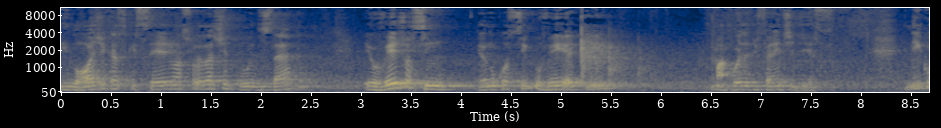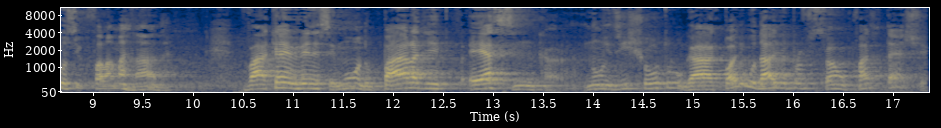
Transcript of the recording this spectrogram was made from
e lógicas que sejam as suas atitudes, certo? Eu vejo assim. Eu não consigo ver aqui uma coisa diferente disso. Nem consigo falar mais nada. Vai, quer viver nesse mundo? Para de. É assim, cara. Não existe outro lugar. Pode mudar de profissão, faz o teste.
